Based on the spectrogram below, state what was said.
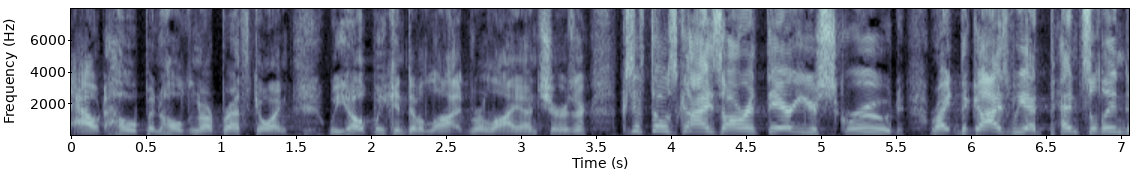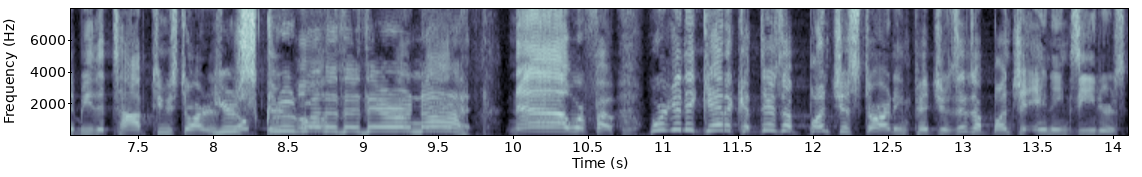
out hope and holding our breath, going, we hope we can rely, rely on Scherzer. Because if those guys aren't there, you're screwed, right? The guys we had penciled in to be the top two starters. You're nope, they're screwed whether they're there or not. No, we're fine. We're going to get a. There's a bunch of starting pitchers. There's a bunch of innings eaters.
